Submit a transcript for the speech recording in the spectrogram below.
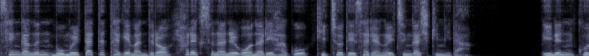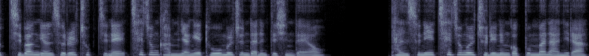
생강은 몸을 따뜻하게 만들어 혈액순환을 원활히 하고 기초 대사량을 증가시킵니다. 이는 곧 지방 연소를 촉진해 체중 감량에 도움을 준다는 뜻인데요. 단순히 체중을 줄이는 것뿐만 아니라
